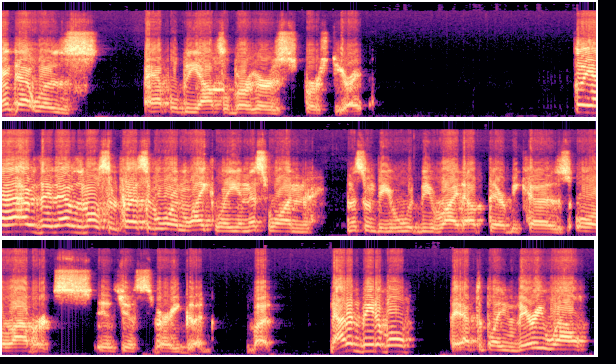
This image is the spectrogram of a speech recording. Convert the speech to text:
think that was Appleby Otzelberger's first year. I think. So yeah, that was that was the most impressive or unlikely, and this one this one be would be right up there because Oral Roberts is just very good, but not unbeatable. They have to play very well,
